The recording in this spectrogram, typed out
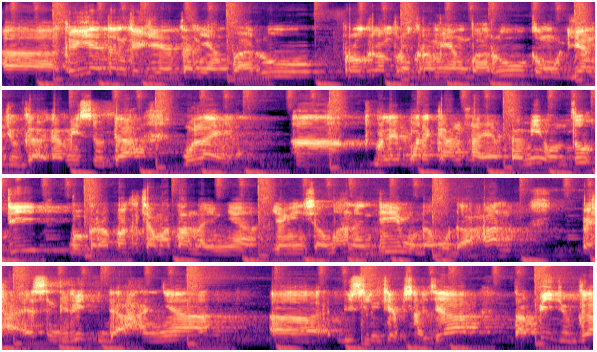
uh, kegiatan-kegiatan yang baru, program-program yang baru, kemudian juga kami sudah mulai uh, melebarkan sayap kami untuk di beberapa kecamatan lainnya. Yang insya Allah nanti mudah-mudahan PHS sendiri tidak hanya uh, di Singkep saja, tapi juga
